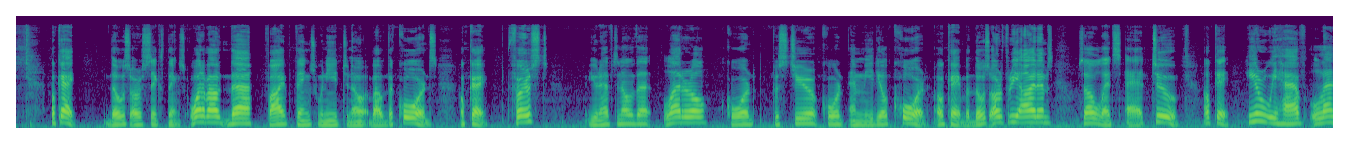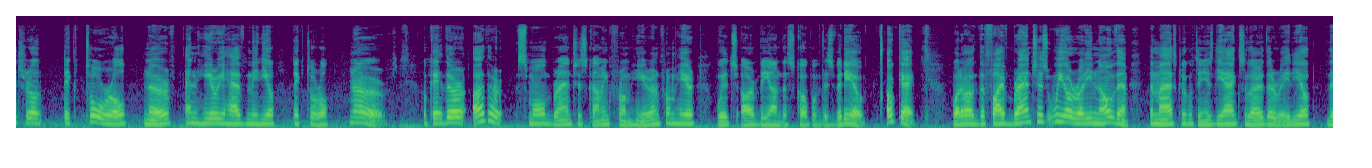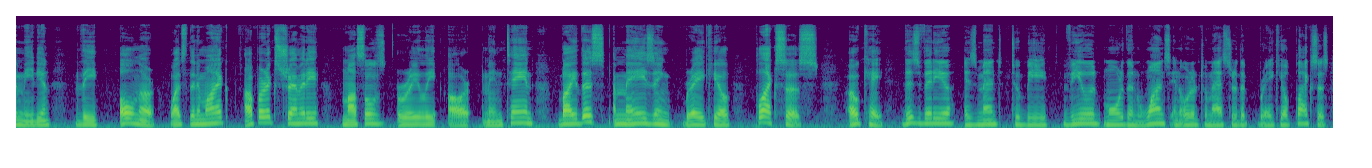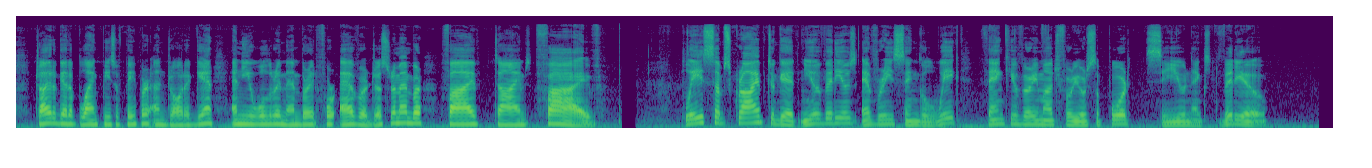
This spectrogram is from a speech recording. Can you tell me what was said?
okay those are six things. What about the five things we need to know about the cords? Okay, first, you have to know the lateral cord, posterior cord, and medial cord. Okay, but those are three items, so let's add two. Okay, here we have lateral pectoral nerve, and here we have medial pectoral nerves. Okay, there are other small branches coming from here and from here which are beyond the scope of this video. Okay, what about the five branches? We already know them. The musculocutaneous, the axillary, the radial, the median, the ulnar. What's the mnemonic? Upper extremity muscles really are maintained by this amazing brachial plexus. Okay, this video is meant to be viewed more than once in order to master the brachial plexus. Try to get a blank piece of paper and draw it again and you will remember it forever. Just remember 5 times 5. Please subscribe to get new videos every single week. Thank you very much for your support. See you next video.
